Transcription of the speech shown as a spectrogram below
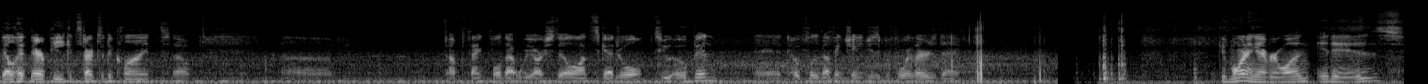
They'll hit their peak and start to decline. So um, I'm thankful that we are still on schedule to open, and hopefully nothing changes before Thursday. Good morning, everyone. It is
